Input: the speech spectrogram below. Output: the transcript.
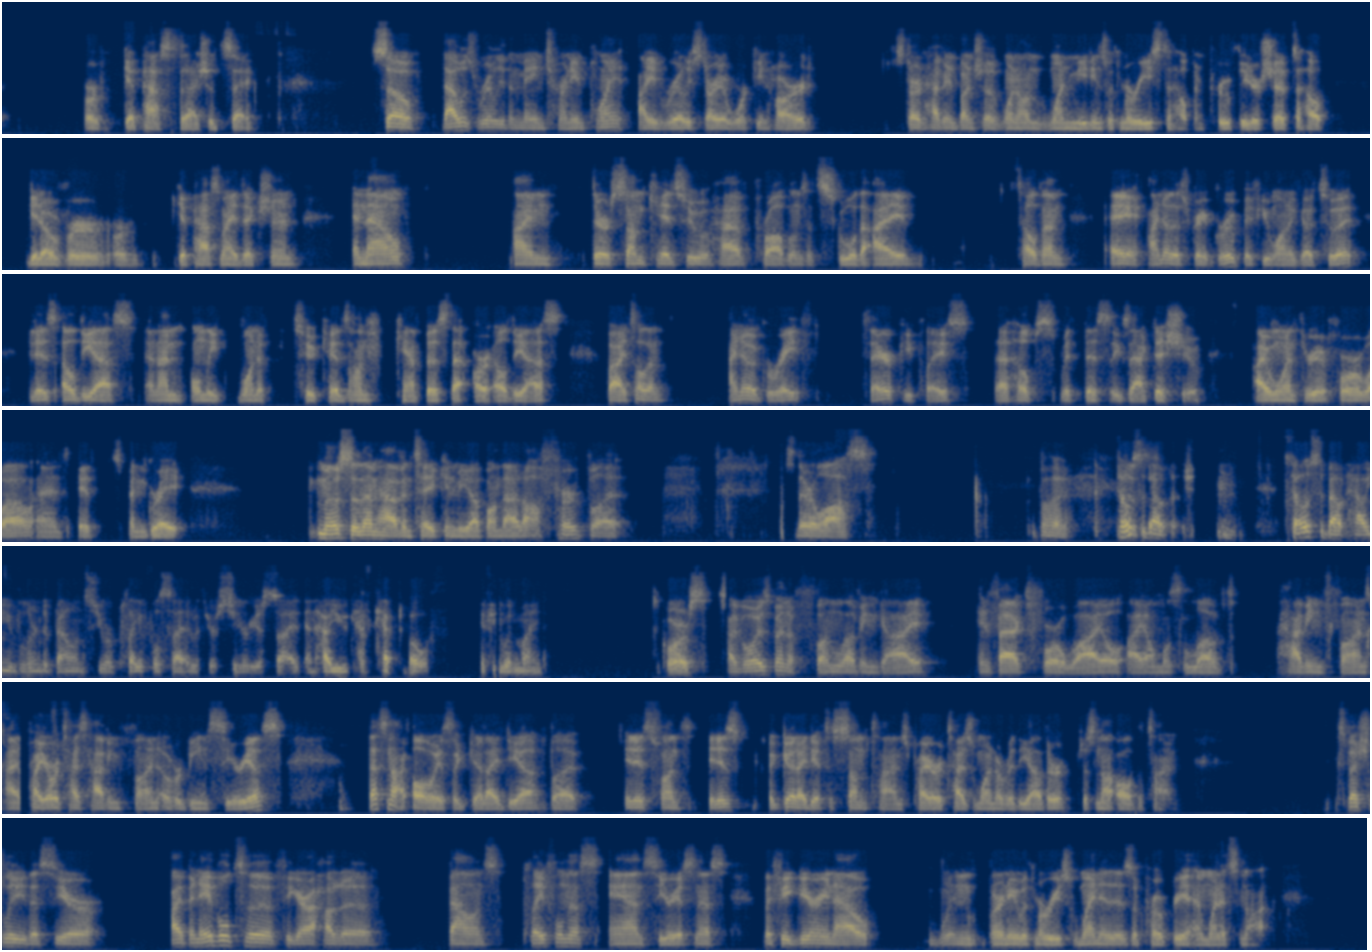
or get past it, I should say. So that was really the main turning point. I really started working hard, started having a bunch of one on one meetings with Maurice to help improve leadership, to help get over or get past my addiction. And now I'm there are some kids who have problems at school that I tell them, "Hey, I know this great group if you want to go to it. It is LDS, and I'm only one of two kids on campus that are LDS. But I tell them, I know a great therapy place that helps with this exact issue. I went through it for a while and it's been great most of them haven't taken me up on that offer, but it's their loss. But tell us about tell us about how you've learned to balance your playful side with your serious side and how you have kept both, if you wouldn't mind. Of course. I've always been a fun-loving guy. In fact, for a while I almost loved having fun. I prioritize having fun over being serious that's not always a good idea, but it is fun. It is a good idea to sometimes prioritize one over the other, just not all the time. Especially this year, I've been able to figure out how to balance playfulness and seriousness by figuring out when learning with Maurice when it is appropriate and when it's not.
